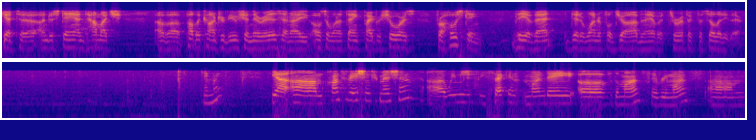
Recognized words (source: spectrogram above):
get to understand how much of a public contribution there is. And I also want to thank Piper Shores for hosting the event. Did a wonderful job, and they have a terrific facility there. Jim Yeah, um, Conservation Commission, uh, we meet the second Monday of the month, every month, um,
